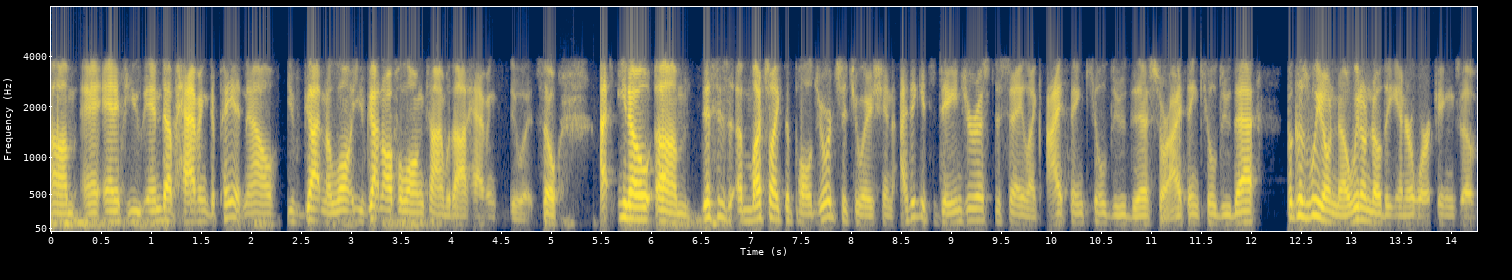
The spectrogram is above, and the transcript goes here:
Um, and, and, if you end up having to pay it now, you've gotten a long you've gotten off a long time without having to do it. So. you know, um, this is a, much like the Paul George situation. I think it's dangerous to say like I think he'll do this or I think he'll do that because we don't know. We don't know the inner workings of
